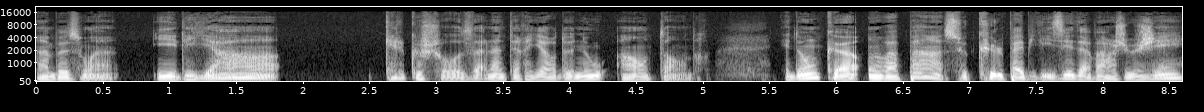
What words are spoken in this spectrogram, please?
un besoin. Il y a quelque chose à l'intérieur de nous à entendre. Et donc, euh, on ne va pas se culpabiliser d'avoir jugé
